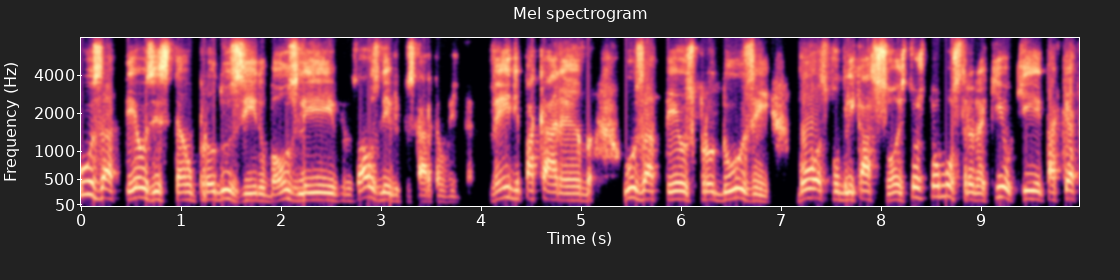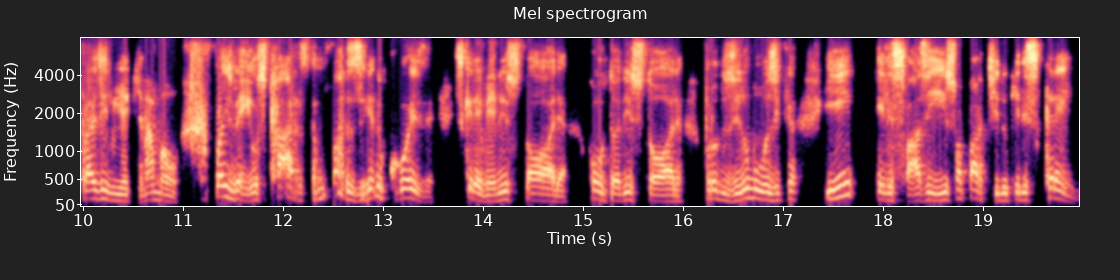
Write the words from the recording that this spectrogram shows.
Os ateus estão produzindo bons livros, olha os livros que os caras estão vendendo. Vende pra caramba. Os ateus produzem boas publicações. Estou mostrando aqui o que está aqui atrás de mim, aqui na mão. Pois bem, os caras estão fazendo coisa, escrevendo história, contando história, produzindo música e eles fazem isso a partir do que eles creem.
